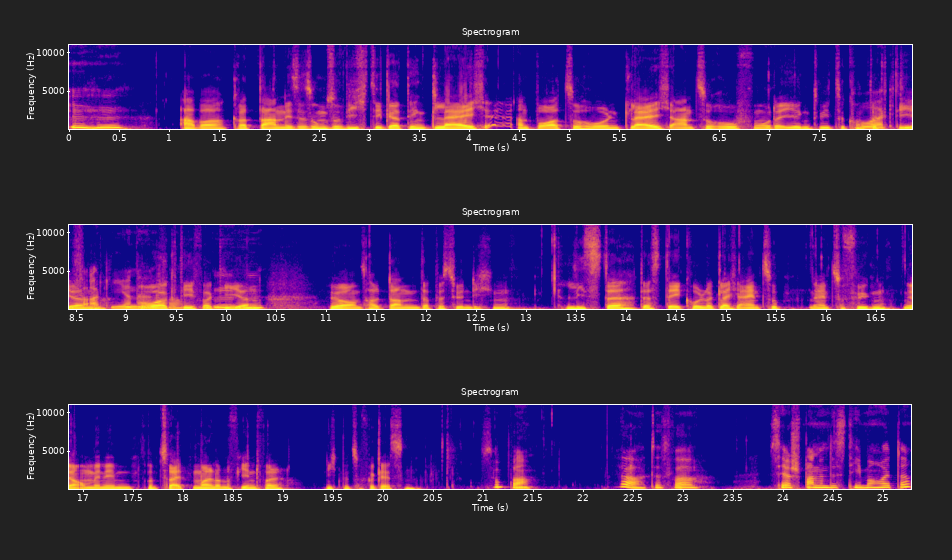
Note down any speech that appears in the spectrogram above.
Mhm. Aber gerade dann ist es umso wichtiger, den gleich an Bord zu holen, gleich anzurufen oder irgendwie zu kontaktieren. Proaktiv agieren. Proaktiv einfach. agieren. Mhm. Ja, und halt dann in der persönlichen Liste der Stakeholder gleich einzu, einzufügen. Ja, um ihn eben beim zweiten Mal dann auf jeden Fall nicht mehr zu vergessen. Super. Ja, das war ein sehr spannendes Thema heute.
